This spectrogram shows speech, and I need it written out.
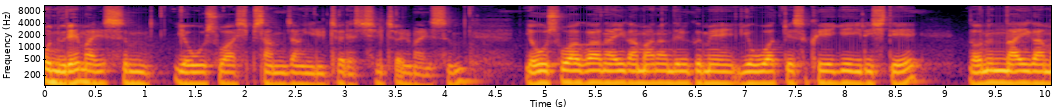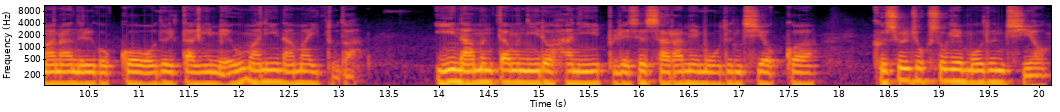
오늘의 말씀 여호수아 13장 1절에서 7절 말씀. 여호수아가 나이가 많아 늙음에 여호와께서 그에게 이르시되 너는 나이가 많아 늙었고 얻을 땅이 매우 많이 남아 있도다. 이 남은 땅은 이러하니 블레셋 사람의 모든 지역과 그술 족 속의 모든 지역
